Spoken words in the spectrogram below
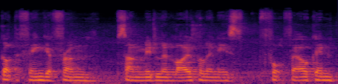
Got the finger from some Midland local in his Ford Falcon,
